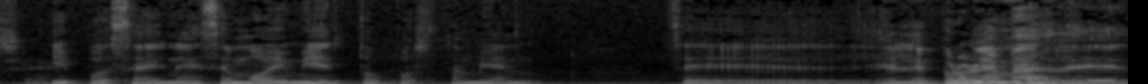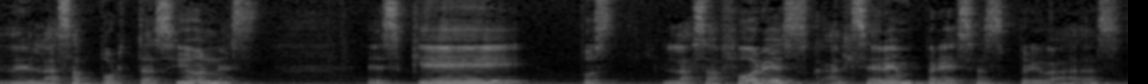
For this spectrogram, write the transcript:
Sí. y pues en ese movimiento pues también se, el, el problema de, de las aportaciones es que pues las afores al ser empresas privadas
